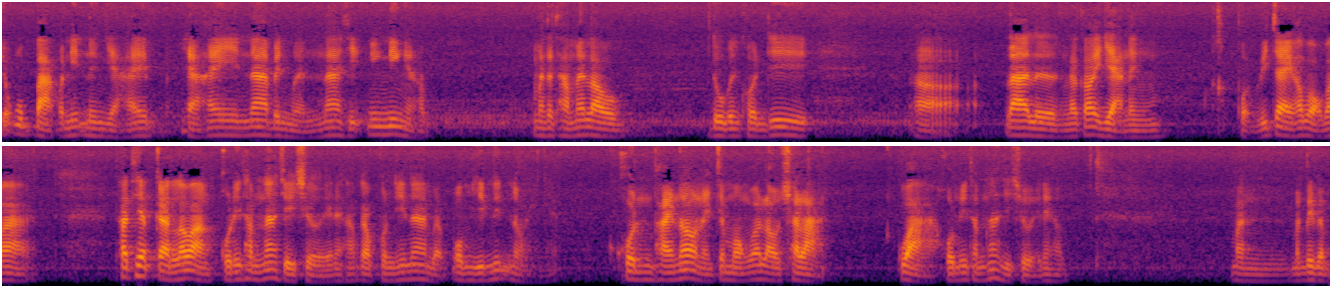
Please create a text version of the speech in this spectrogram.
ยกมุมปากไปนิดนึงอย่าให้ อย่าให้หน้าเป็นเหมือนหน้าชิดนิ่งๆครับ มันจะทำให้เรา ดูเป็นคนที่ล่าเริงแล้วก็อย่างหนึ่งผลวิจัยเขาบอกว่า ถ้าเทียบกันระหว่างคนที่ทำหน้าเฉยๆนะครับ กับคนที่หน้าแบบอมยิ้มนิดหน่อยเนี่ยคนภายนอกเนี่ยจะมองว่าเราฉลาดกว่าคนที่ทำหน้าเฉยๆนะครับ มันมันเป็นแบบ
